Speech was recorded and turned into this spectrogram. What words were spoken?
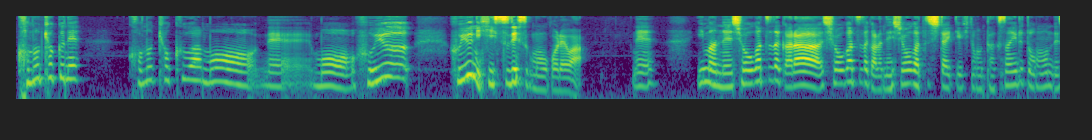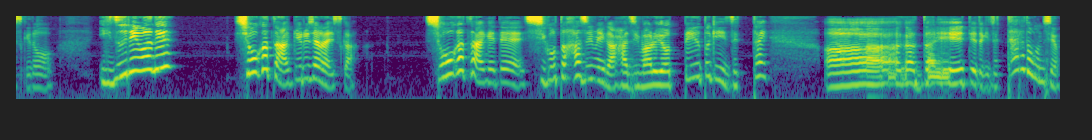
この曲ね、この曲はもうね、もう冬、冬に必須です、もうこれは。ね今ね正月だから正月だからね正月したいっていう人もたくさんいると思うんですけどいずれはね正月明けるじゃないですか。正月明けて仕事始めが始まるよっていう時に絶対あーがったりっていう時絶対あると思うんですよ。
